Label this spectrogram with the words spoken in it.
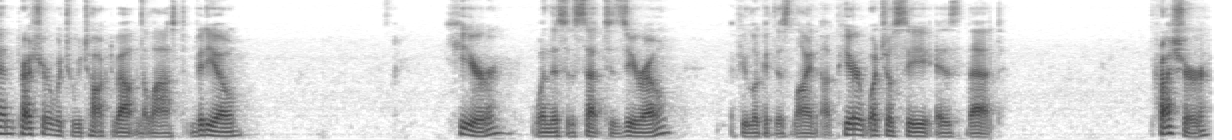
pen pressure, which we talked about in the last video. Here, when this is set to zero, if you look at this line up here, what you'll see is that pressure,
